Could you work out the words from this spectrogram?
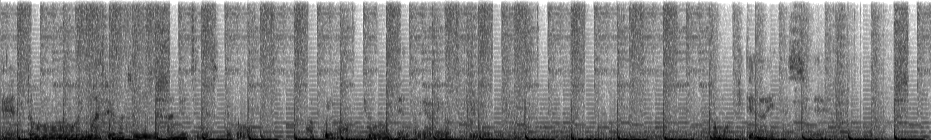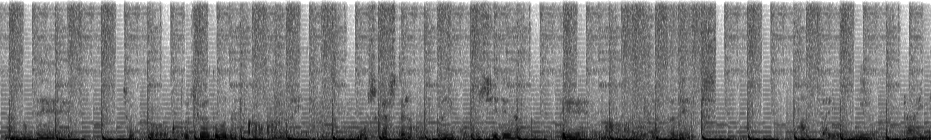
えっ、ー、と、今10月23日ですけど、Apple の発表イベントやるよっていうのも来てないですね。なので、ちょっと今年はどうなるかわからないんですね。もしかしたら本当に今年出なくて、まあ、あの噂であったように、来年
